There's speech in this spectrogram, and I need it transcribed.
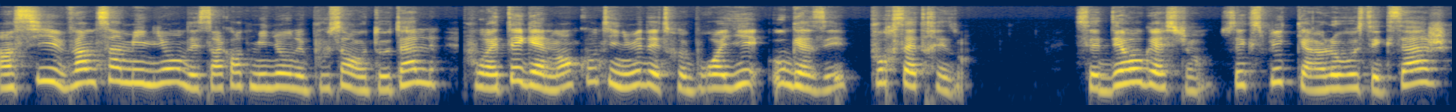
Ainsi, 25 millions des 50 millions de poussins au total pourraient également continuer d'être broyés ou gazés pour cette raison. Cette dérogation s'explique car l'ovosexage,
